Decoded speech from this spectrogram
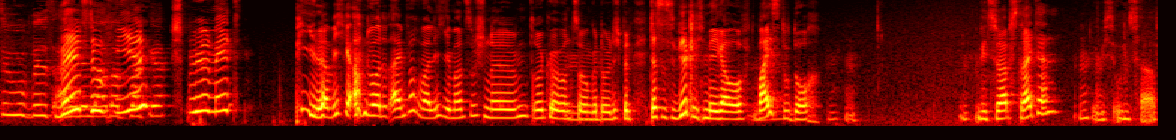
Du bist Willst du viel? Spül mit Peel, habe ich geantwortet, einfach weil ich immer zu schnell drücke und so ungeduldig bin. Das ist wirklich mega oft, weißt du doch. Willst du abstreiten? Du bist unscharf.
